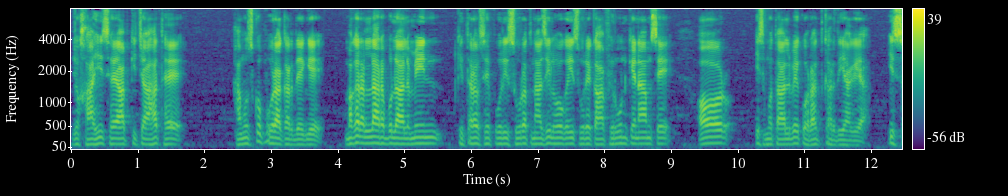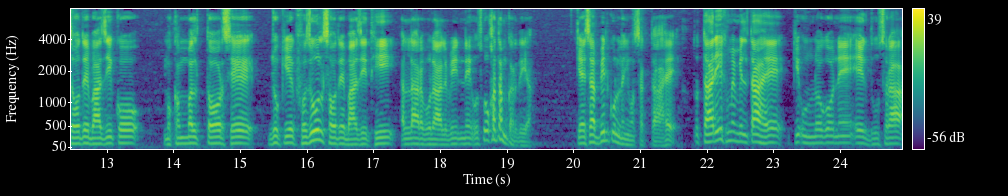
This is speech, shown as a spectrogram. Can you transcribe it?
جو خواہش ہے، آپ کی چاہت ہے، ہم اس کو پورا کر دیں گے۔ مگر اللہ رب العالمین کی طرف سے پوری صورت نازل ہو گئی سور کافرون کے نام سے اور اس مطالبے کو رد کر دیا گیا۔ اس سودے بازی کو مکمل طور سے جو کہ ایک فضول سودے بازی تھی، اللہ رب العالمین نے اس کو ختم کر دیا، کہ ایسا بالکل نہیں ہو سکتا ہے۔ تو تاریخ میں ملتا ہے کہ ان لوگوں نے ایک دوسرا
